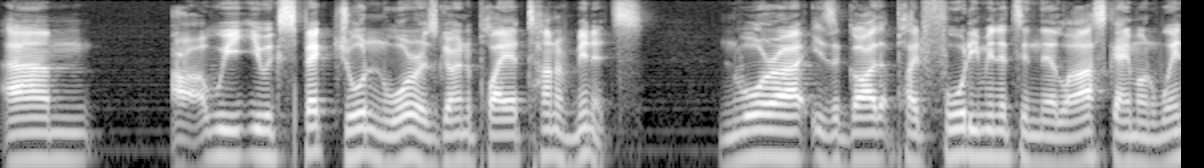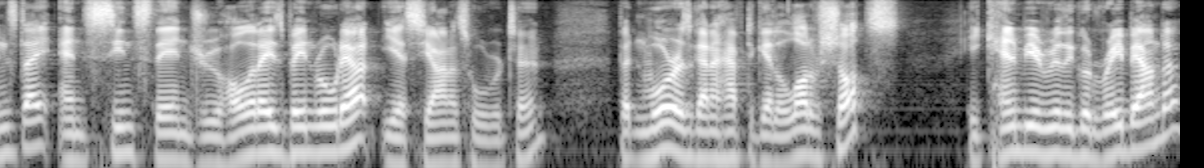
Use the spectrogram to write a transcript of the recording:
Um, uh, we you expect Jordan Nwora is going to play a ton of minutes. Nwora is a guy that played 40 minutes in their last game on Wednesday, and since then Jrue Holiday's been ruled out. Yes, Giannis will return, but Nwora is going to have to get a lot of shots he can be a really good rebounder.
